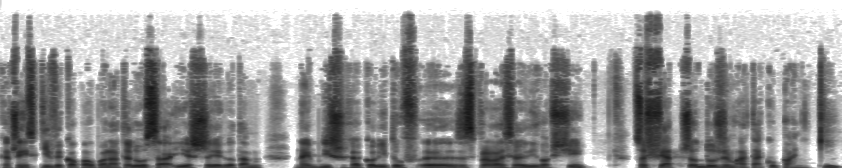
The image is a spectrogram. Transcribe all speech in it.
Kaczyński wykopał pana Telusa i jeszcze jego tam najbliższych akolitów ze Sprawa Sprawiedliwości, co świadczy o dużym ataku paniki,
